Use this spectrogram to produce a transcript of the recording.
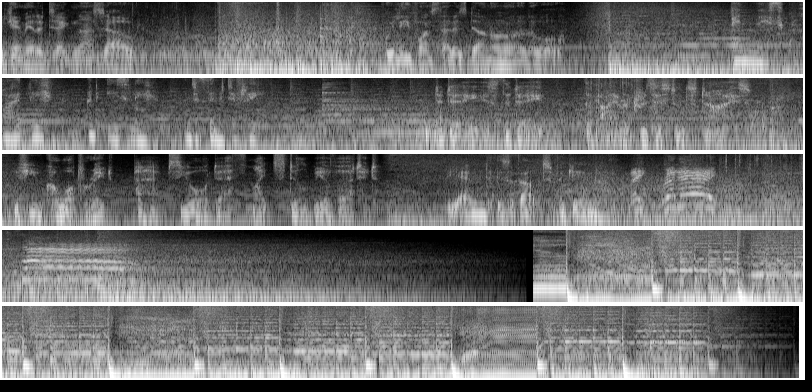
We came here to take Nassau. We leave once that is done or not at all. End this quietly and easily and definitively. Today is the day the pirate resistance dies. If you cooperate, perhaps your death might still be averted. The end is about to begin. Make ready!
